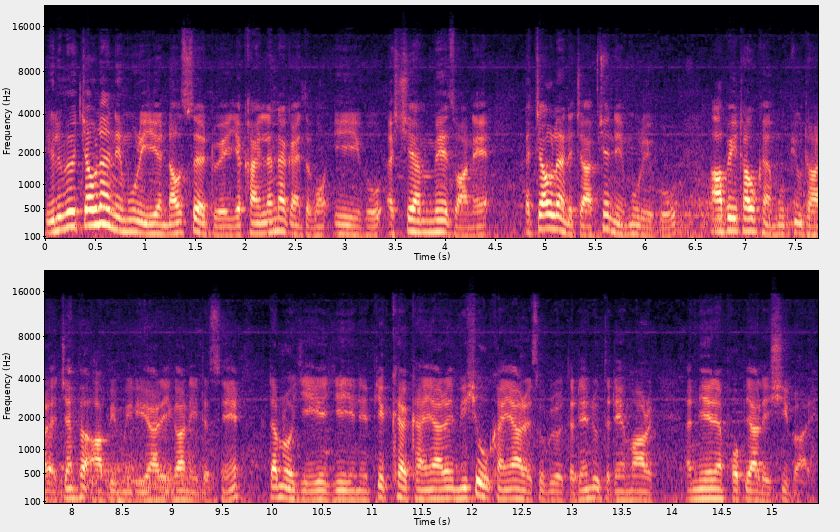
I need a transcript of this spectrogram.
ဒီလိုမျိုးကြောက်လန့်နေမှုတွေရဲ့နောက်ဆက်တွဲရခိုင်လက်နက်ကိုင်သဘော AA ကိုအရှက်မဲ့စွာနဲ့အကြောက်လန့်တကြားဖြစ်နေမှုတွေကိုအားပေးထောက်ခံမှုပြုထားတဲ့အကြမ်းဖက် RP မီဒီယာတွေကနေတဆင့်တက်မလို့ရေရေရေရင်တွေပြစ်ခတ်ခံရတယ်မိရှို့ခံရတယ်ဆိုပြီးတော့သတင်းတို့သတင်းမားတွေအမြဲတမ်းဖော်ပြလေရှိပါတယ်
